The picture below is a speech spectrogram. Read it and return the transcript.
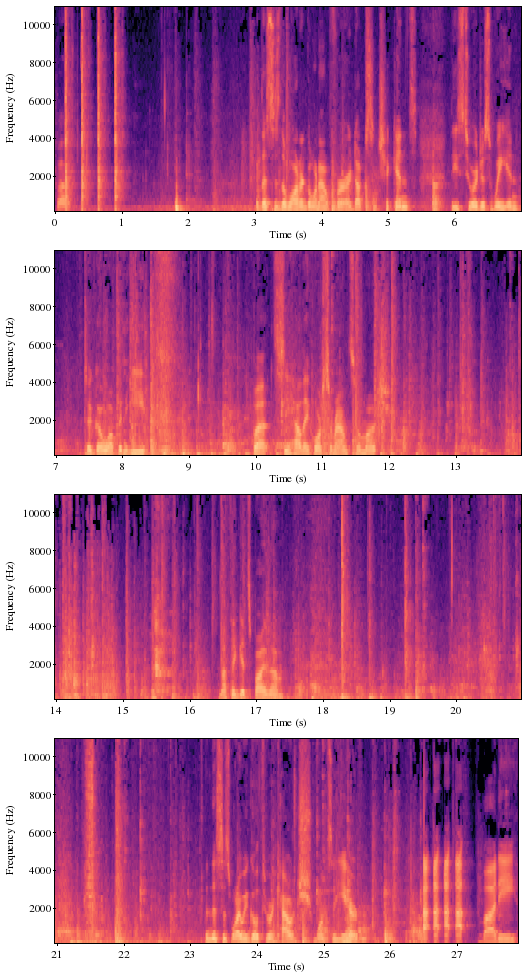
But this is the water going out for our ducks and chickens. These two are just waiting to go up and eat. But see how they horse around so much. Nothing gets by them. And this is why we go through a couch once a year. Ah, ah, ah, ah, buddy.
